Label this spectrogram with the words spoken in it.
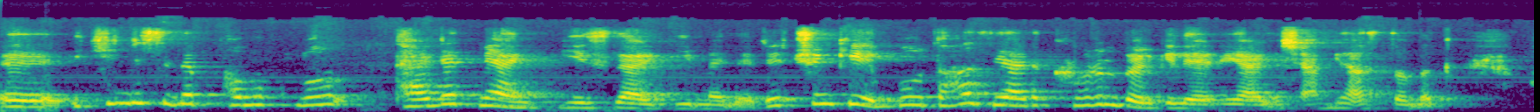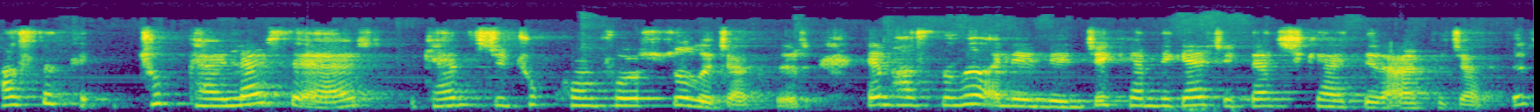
E, ikincisi de pamuklu, terletmeyen giysiler giymeleri. Çünkü bu daha ziyade kıvrım bölgelerine yerleşen bir hastalık. Hasta te- çok terlerse eğer kendisi için çok konforsuz olacaktır. Hem hastalığı alevlenecek hem de gerçekten şikayetleri artacaktır.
